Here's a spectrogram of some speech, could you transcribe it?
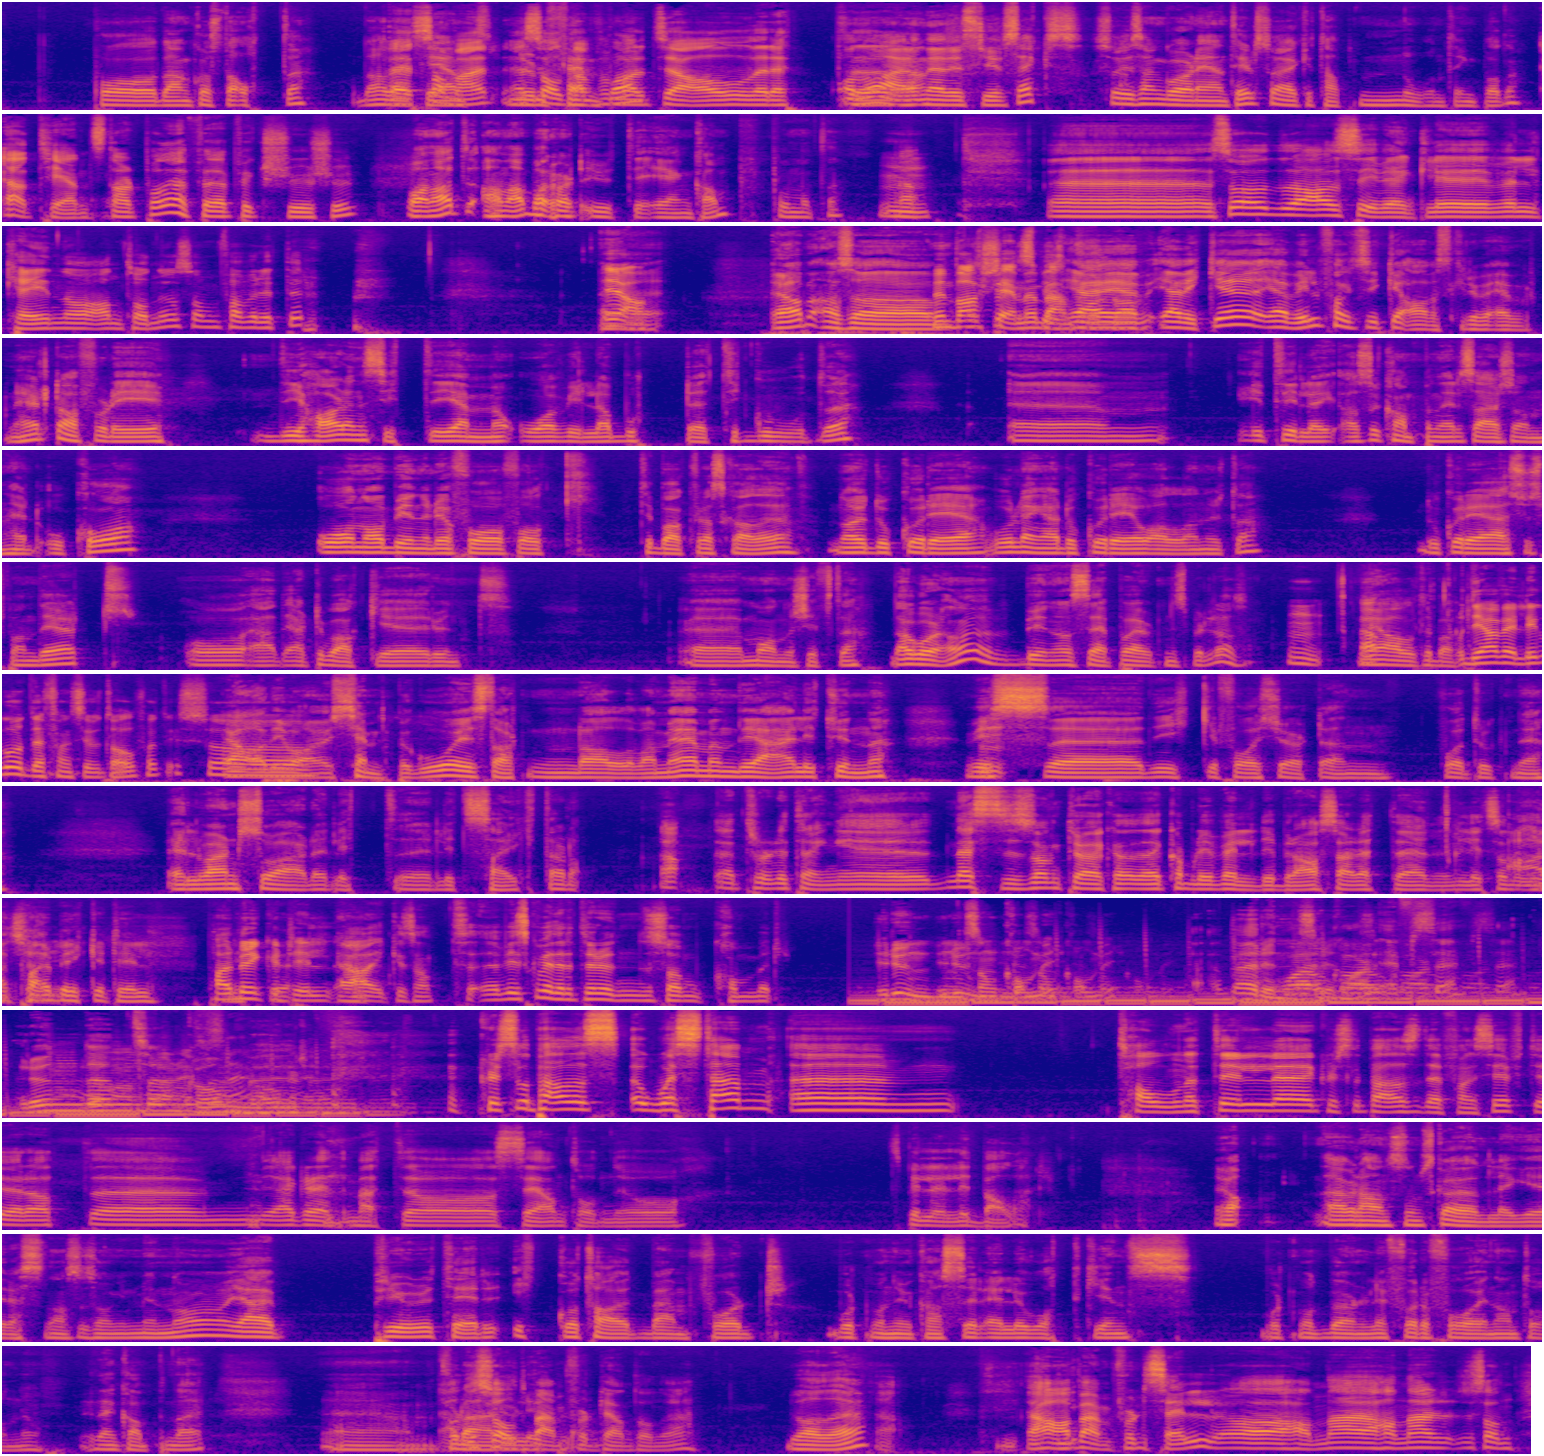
på da han kosta åtte. Da hadde Det er jeg samme her. Jeg solgte han for. Martial rett Og nå er eh, han nede i 7-6, så hvis han går ned en til, så har jeg ikke tapt noen ting på det. Jeg har tjent snart på det, for jeg fikk 7-7. Og han har, han har bare vært ute i én kamp, på en måte. mm. Eh, så da sier vi egentlig vel Kane og Antonio som favoritter. Ja. Uh, ja, men altså Men hva skjer med jeg, Bamford jeg, nå? jeg, vil ikke, jeg vil faktisk ikke avskrive Everton helt, da, fordi de har den City hjemme og Villa borte til gode. Ehm, I tillegg, altså Kampene deres er sånn helt ok, og nå begynner de å få folk tilbake fra skade. Når Ducoré, Hvor lenge er Ducoré og Allan ute? Ducoré er suspendert, og ja, de er tilbake rundt eh, månedsskiftet. Da går det an å begynne å se på Everton-spillere, altså. Mm. ja. alle tilbake. De har veldig gode defensive tall, faktisk. Så Ja, de var jo kjempegode i starten da alle var med, men de er litt tynne. Hvis eh, de ikke får kjørt den foretrukne elveren, så er det litt, uh, litt seigt der, da. Ja, jeg tror de trenger Neste sesong tror jeg kan, det kan bli veldig bra. Så er dette litt sånn Ja, et par brikker til. Par brikker til, ja, ikke sant. Vi skal videre til runden som kommer. runden som kommer. Det er Wildcard FC. Runden som kommer. Crystal Palace Westham. Um, tallene til eh, Crystal Palace defensivt gjør at eh, jeg gleder meg til å se Antonio spille litt ball her. Ja, det er vel han som skal ødelegge resten av sesongen min nå. Jeg prioriterer ikke å ta ut Bamford bort mot Newcastle eller Watkins bort mot Burnley for å få inn Antonio i den kampen der. Eh, Jeg hadde solgt Bamford til Antonio. jeg. Du hadde det? Jeg har Bamford selv, og han er, han er sånn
